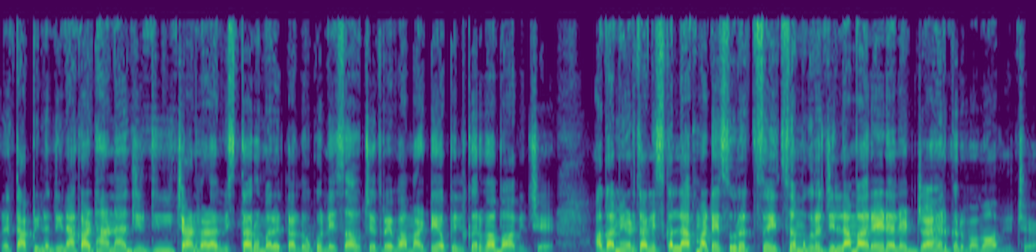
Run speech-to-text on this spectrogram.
અને તાપી નદીના કાંઠાના નીચાણવાળા વિસ્તારોમાં રહેતા લોકોને સાવચેત રહેવા માટે અપીલ કરવામાં આવી છે. આગામી અડતાલીસ કલાક માટે સુરત સહિત સમગ્ર જિલ્લામાં રેડ એલર્ટ જાહેર કરવામાં આવ્યું છે.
